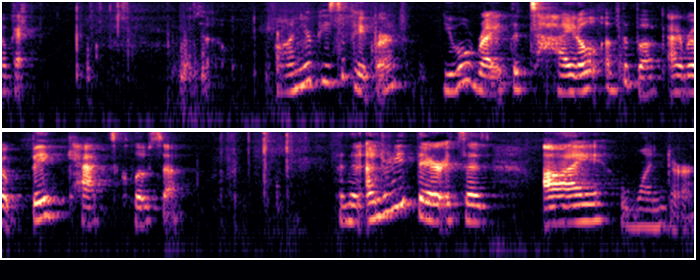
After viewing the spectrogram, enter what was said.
Okay, so on your piece of paper, you will write the title of the book. I wrote Big Cats Close Up. And then underneath there it says, I wonder.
